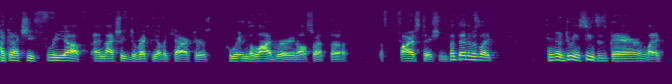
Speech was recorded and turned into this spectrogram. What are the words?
I could actually free up and actually direct the other characters who were in the library and also at the, the fire station. But then it was like, you know, doing scenes as Bear, like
